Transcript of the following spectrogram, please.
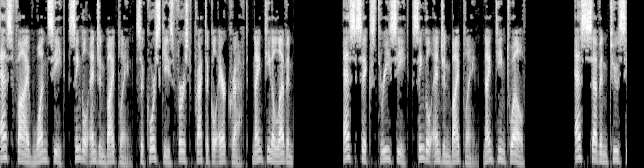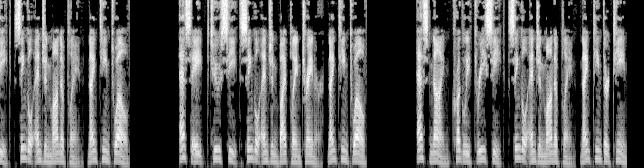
S5 one-seat, single-engine biplane, Sikorsky's first practical aircraft, 1911 S6 three-seat, single-engine biplane, 1912 S7 two-seat, single-engine monoplane, 1912 S8 two-seat single-engine biplane trainer, 1912 S9 Krugly three-seat, single-engine monoplane, 1913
